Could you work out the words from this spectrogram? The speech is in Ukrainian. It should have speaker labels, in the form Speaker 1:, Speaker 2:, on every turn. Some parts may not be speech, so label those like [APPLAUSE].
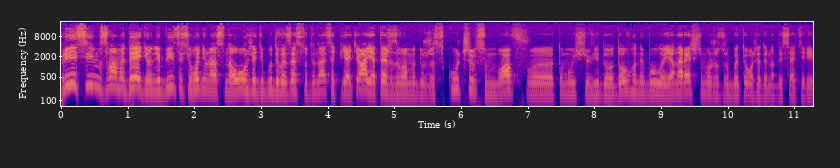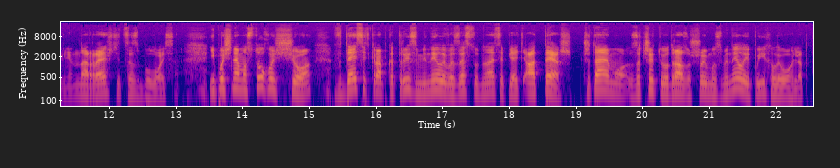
Speaker 1: Привіт всім, з вами Дедіон Лібліц, і сьогодні в нас на огляді буде ВЗ-115-5А. Я теж за вами дуже скучив, сумував, е, тому що відео довго не було. Я нарешті можу зробити огляди на 10 рівні. Нарешті це збулося. І почнемо з того, що в 10.3 змінили ВЗ-115-5А теж. Читаємо, зачитую одразу, що йому змінили, і поїхали огляд.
